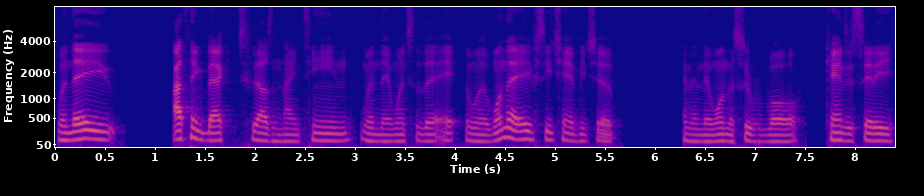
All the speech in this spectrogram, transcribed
when they, I think back to 2019 when they went to the when they won the AFC Championship, and then they won the Super Bowl. Kansas City,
